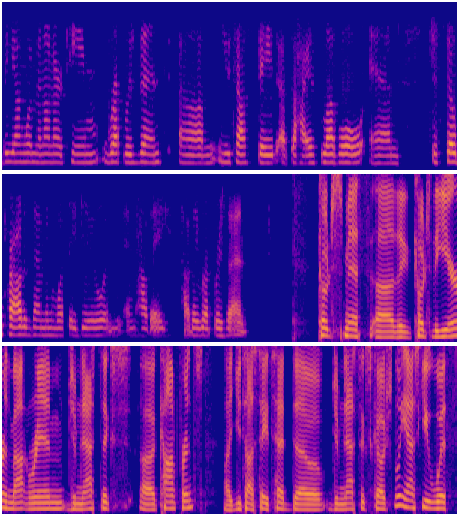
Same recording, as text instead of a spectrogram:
the young women on our team represent um, Utah State at the highest level, and just so proud of them and what they do and, and how they how they represent. Coach Smith, uh, the coach of the year, the Mountain Rim Gymnastics uh, Conference, uh, Utah State's head uh, gymnastics coach. Let me ask you, with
